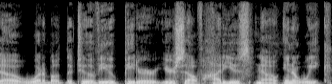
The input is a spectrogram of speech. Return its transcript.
uh, what about the two of you, Peter yourself? How do you now in a week?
